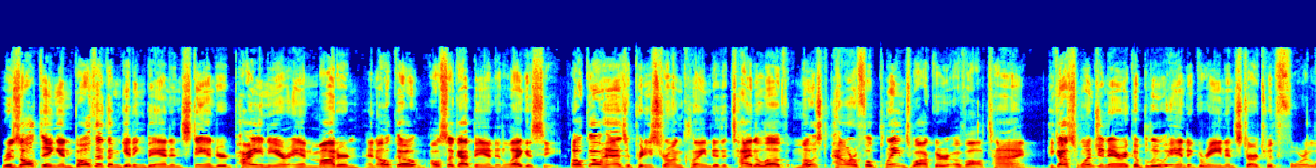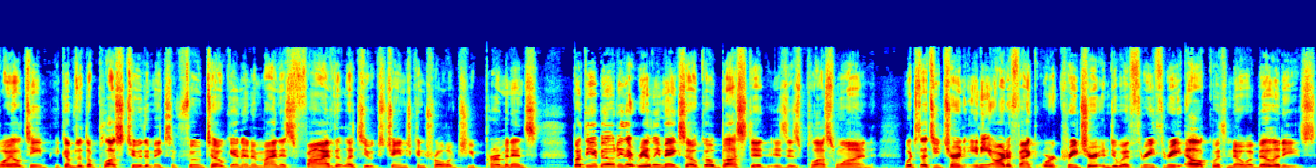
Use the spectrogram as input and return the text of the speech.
resulting in both of them getting banned in Standard, Pioneer, and Modern, and Oko also got banned in Legacy. Oko has a pretty strong claim to the title of Most Powerful Planeswalker of All Time. He costs one generic, a blue, and a green, and starts with 4 loyalty. He comes with a plus 2 that makes a food token, and a minus 5 that lets you exchange control of cheap permanents, but the ability that really makes Oko busted is his plus 1, which lets you turn any artifact or creature into a 3-3 elk with no abilities.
